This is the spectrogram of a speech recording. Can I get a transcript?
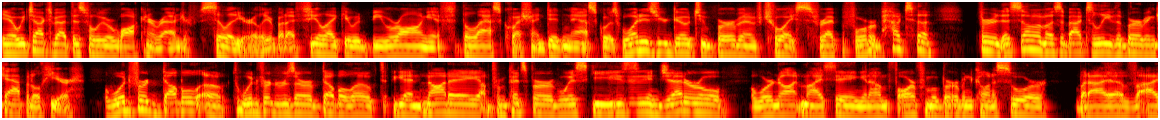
You know, we talked about this while we were walking around your facility earlier, but I feel like it would be wrong if the last question I didn't ask was, "What is your go-to bourbon of choice?" Right before we're about to, for some of us, about to leave the bourbon capital here. Woodford Double Oaked, Woodford Reserve Double Oaked. Again, not a, I'm from Pittsburgh whiskeys Mhm. in general were not my thing, and I'm far from a bourbon connoisseur. But I have, I,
